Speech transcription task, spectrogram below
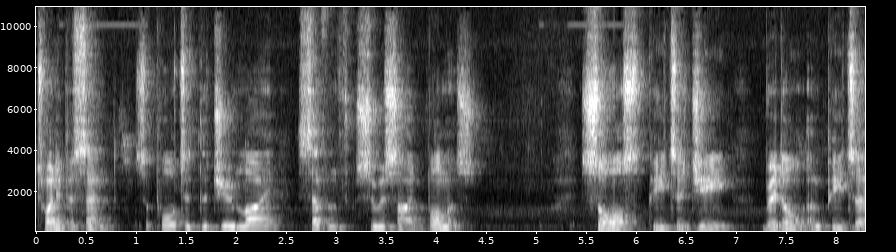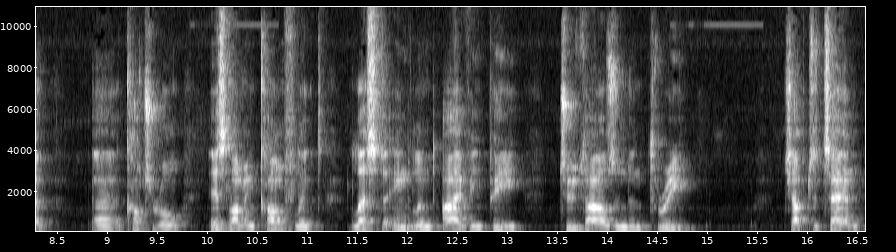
20% supported the July 7th suicide bombers. Source Peter G. Riddell and Peter uh, Cotterell, Islam in Conflict, Leicester, England, IVP, 2003, chapter 10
